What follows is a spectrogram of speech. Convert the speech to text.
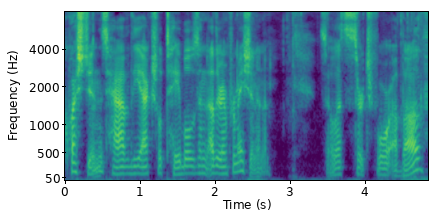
questions have the actual tables and other information in them. So let's search for above.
